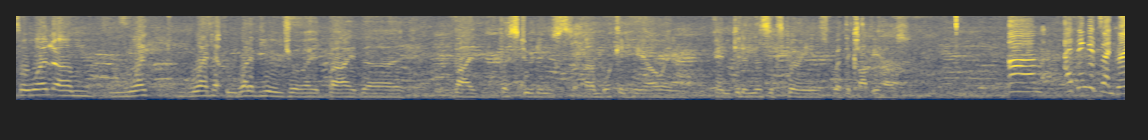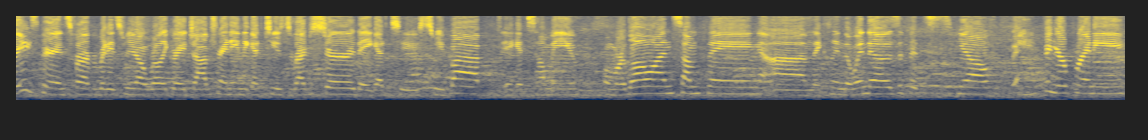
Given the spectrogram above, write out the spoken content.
So what um what what what have you enjoyed by the by the students um, working here and, and getting this experience with the coffee house? Um, I think it's a great experience for everybody. It's you know really great job training. They get to use the register. They get to sweep up. They get to tell me when we're low on something. Um, they clean the windows if it's you know fingerprinty.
